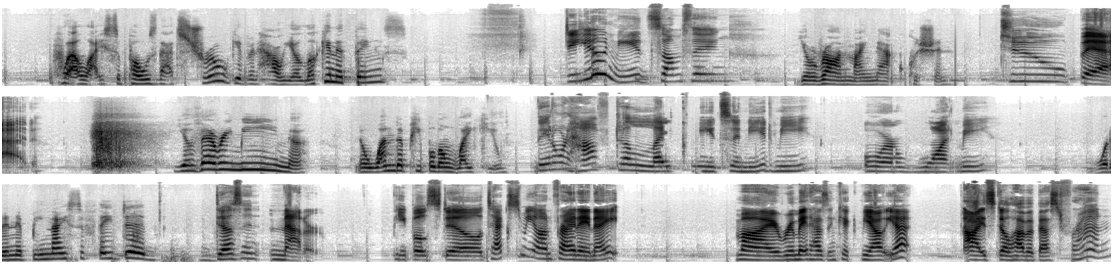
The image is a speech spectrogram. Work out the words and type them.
Well, I suppose that's true given how you're looking at things. Do you need something? You're on my nap cushion. Too bad. You're very mean. No wonder people don't like you. They don't have to like me to need me or want me. Wouldn't it be nice if they did? Doesn't matter. People still text me on Friday night. My roommate hasn't kicked me out yet. I still have a best friend.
